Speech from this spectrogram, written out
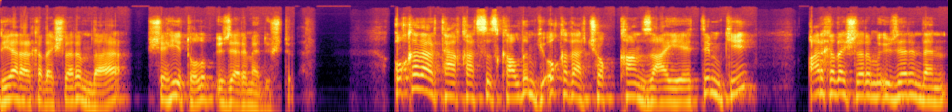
diğer arkadaşlarım da şehit olup üzerime düştüler. O kadar takatsız kaldım ki, o kadar çok kan zayi ettim ki arkadaşlarımı üzerinden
